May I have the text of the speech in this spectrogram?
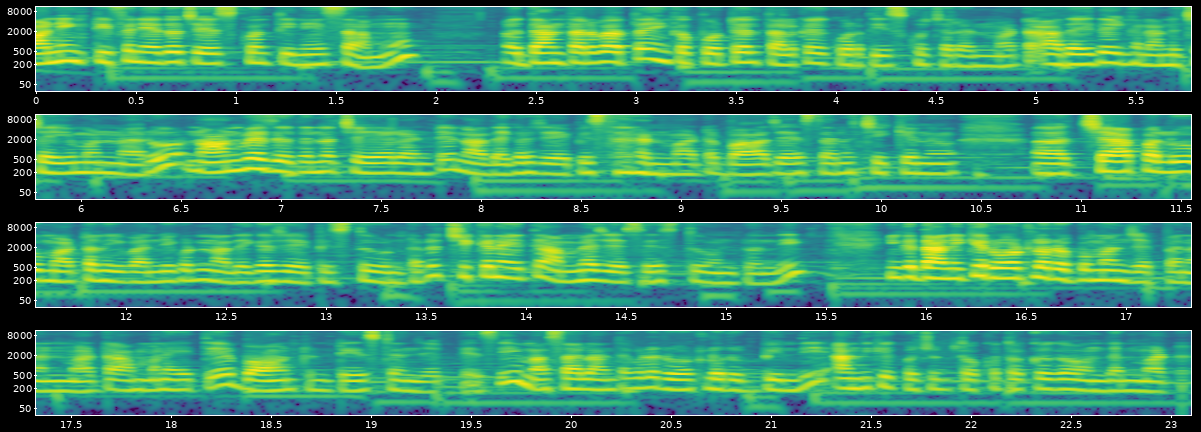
మార్నింగ్ టిఫిన్ ఏదో చేసుకొని తినేసాము. దాని తర్వాత ఇంకా పొట్టేలు తలకాయ కూర తీసుకొచ్చారనమాట అదైతే ఇంకా నన్ను చేయమన్నారు. నాన్ వెజ్ ఏదైనా చేయాలంటే నా దగ్గర చేపిస్తారనమాట బాగా చేస్తాను. చికెన్ చేపలు మటన్ ఇవన్నీ కూడా నా దగ్గర చేపిస్తూ ఉంటారు. చికెన్ అయితే అమ్మే చేసేస్తూ ఉంటుంది. ఇంకా దానికి రోట్లో రుబ్బమని చెప్పాను అనమాట అమ్మనైతే బాగుంటుంది టేస్ట్ అని చెప్పేసి మసాలా అంతా కూడా రోట్లో రుబ్బింది. అందుకే కొంచెం తొక్క తొక్కగా ఉందన్నమాట.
